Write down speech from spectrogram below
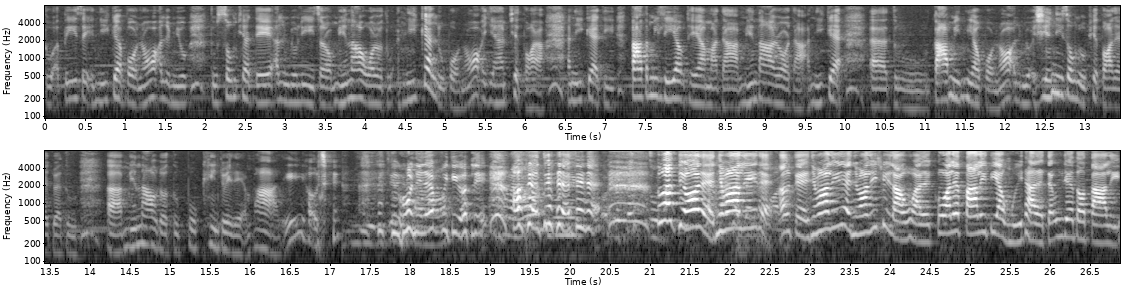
သူအသေးစိတ်အနီးကပ်ပေါ့နော်အဲ့လိုမျိုးသူဆုံးဖြတ်တယ်အဲ့လိုမျိုးလေးကျတော့မင်းသားကတော့သူအနီးကပ်လို့ပေါ့နော်အရန်ဖြစ်သွားတာအနီးကပ်ဒီသားသမီး၄ယောက်ထဲမှာဒါမင်းသားကတော့ဒါအနီးကပ်အဲသူသားမိနှစ်ယောက်ပေါ့နော်အဲ့လိုမျိုးအရင်နှီးဆုံးလို့ဖြစ်သွားတဲ့အတွက်သူအာမင်းသားကတော့သူပိုခင်တွေ့တယ်အမကလေဟုတ်တယ်ငိုနေတဲ့ဗီဒီယိုလေးဟုတ်တယ်တဲ့တဲ့တဲ့သူကပြောတယ်ညီမလေးတဲ့ဟုတ်တယ်ညီမလေးတဲ့ညီမလေးရွှေလာဟိုပါတယ်ကိုကလည်းသားလေးတယောက်မွေးထားတယ်တူးတဲ့တော့သားလေး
